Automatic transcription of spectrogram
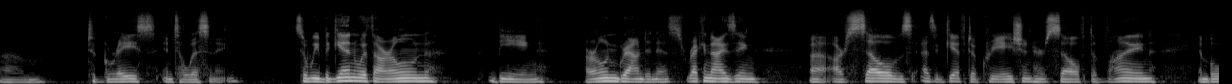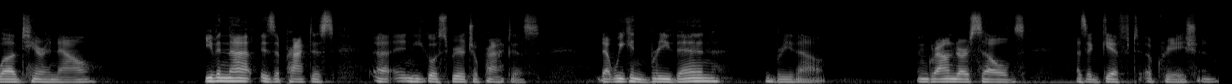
um, to grace and to listening. So we begin with our own being, our own groundedness, recognizing uh, ourselves as a gift of creation herself, divine and beloved here and now, even that is a practice, uh, an eco spiritual practice, that we can breathe in and breathe out and ground ourselves as a gift of creation.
